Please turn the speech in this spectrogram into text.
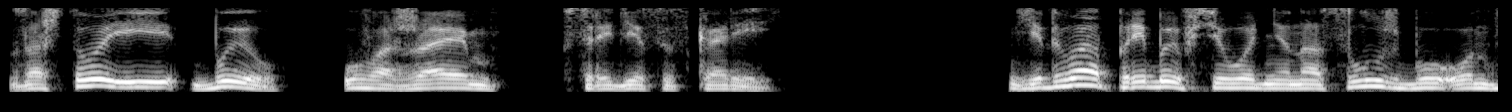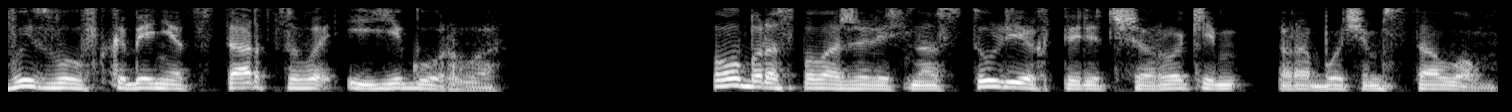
За что и был уважаем в среде сыскарей. Едва прибыв сегодня на службу, он вызвал в кабинет Старцева и Егорова. Оба расположились на стульях перед широким рабочим столом.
